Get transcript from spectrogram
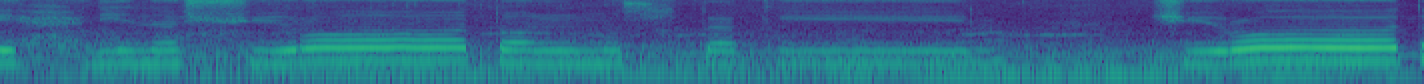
اهدنا الصراط المستقيم. صراط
